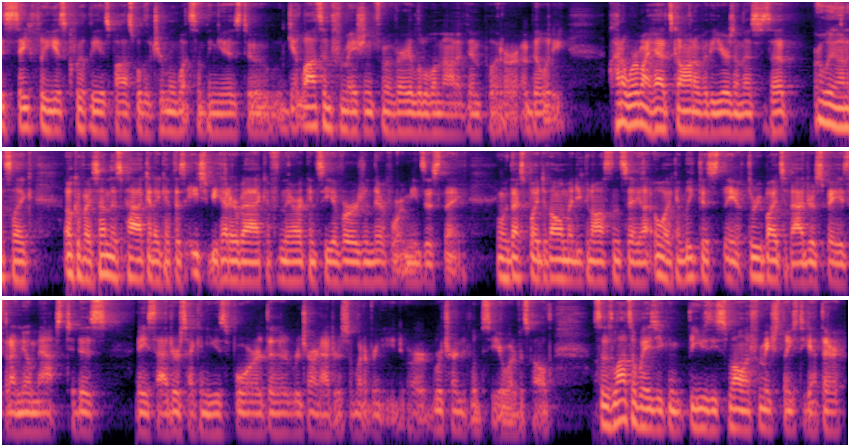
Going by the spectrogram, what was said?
as safely, as quickly as possible, determine what something is, to get lots of information from a very little amount of input or ability. Kind of where my head's gone over the years on this is that early on, it's like, okay, if I send this packet, I get this HTTP header back, and from there I can see a version, therefore it means this thing. And with exploit development, you can often say, oh, I can leak this you know, three bytes of address space that I know maps to this base address I can use for the return address or whatever you need, or return to libc or whatever it's called. So there's lots of ways you can use these small information links to get there.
